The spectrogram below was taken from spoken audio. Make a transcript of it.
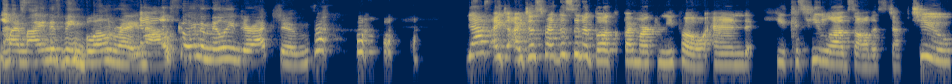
Yes. My mind is being blown right yes. now. It's going a million directions. yes, I, I just read this in a book by Mark Nepo, and he because he loves all this stuff too.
